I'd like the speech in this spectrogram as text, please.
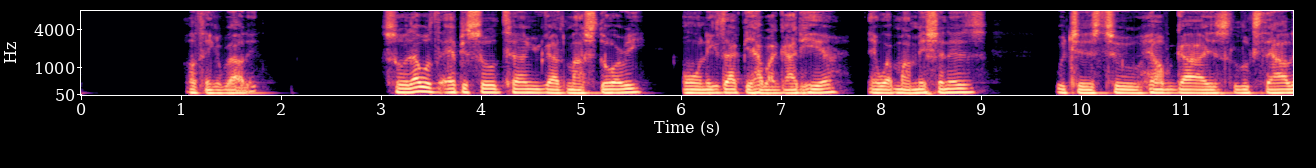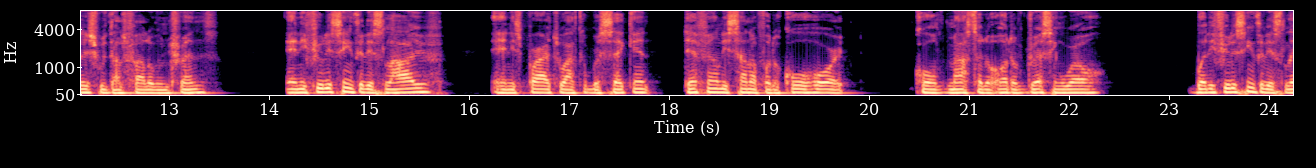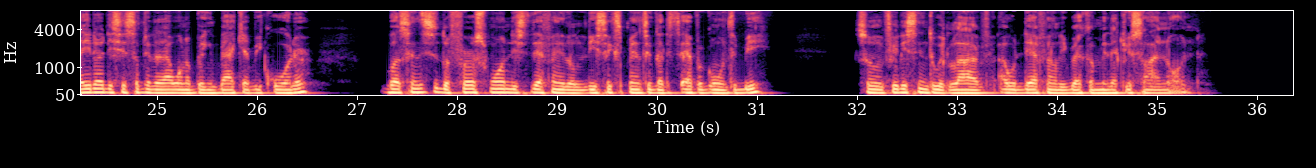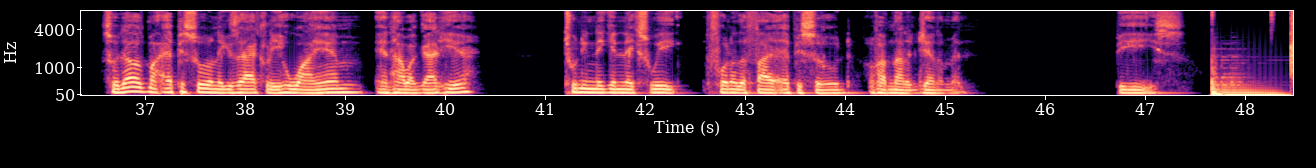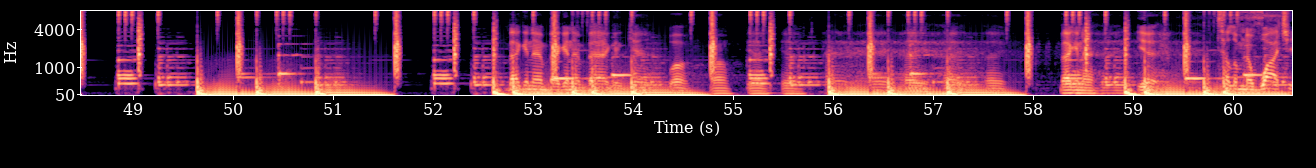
I'll think about it. So that was the episode telling you guys my story on exactly how I got here and what my mission is, which is to help guys look stylish without following trends. And if you're listening to this live and it's prior to October 2nd, definitely sign up for the cohort called Master the Art of Dressing Well. But if you're listening to this later, this is something that I want to bring back every quarter. But since this is the first one, it's definitely the least expensive that it's ever going to be. So if you're listening to it live, I would definitely recommend that you sign on. So that was my episode on exactly who I am and how I got here. Tune in again next week for another fire episode of I'm Not a Gentleman. Peace. Back in that, back in that bag again. Whoa, whoa, yeah, yeah. Hey, hey, hey. Back in that, yeah. Tell them to watch it.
